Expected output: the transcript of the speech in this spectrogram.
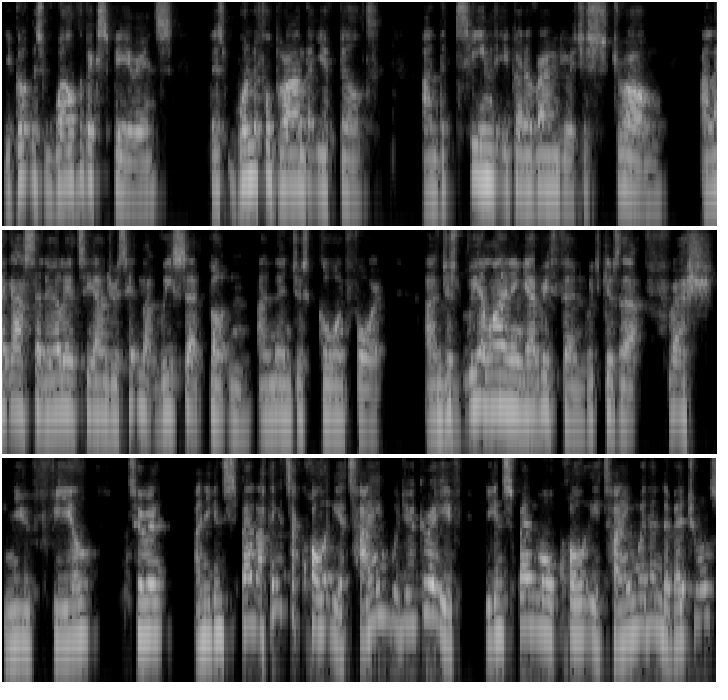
you've got this wealth of experience, this wonderful brand that you've built, and the team that you've got around you is just strong. And like I said earlier to you, Andrew, is hitting that reset button and then just going for it and just realigning everything, which gives that fresh new feel to it. And you can spend, I think it's a quality of time. Would you agree? If you can spend more quality time with individuals.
